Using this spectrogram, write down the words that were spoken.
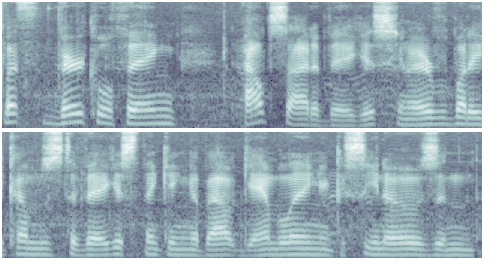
But very cool thing outside of Vegas. You know, everybody comes to Vegas thinking about gambling and casinos and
